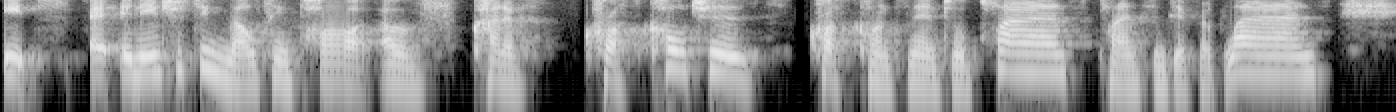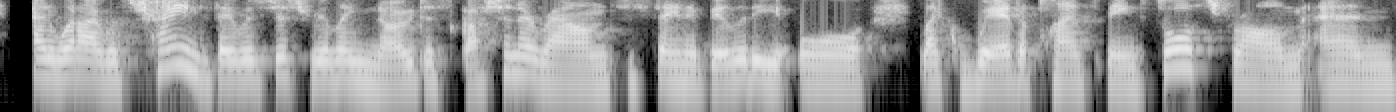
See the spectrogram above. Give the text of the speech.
it's an interesting melting pot of kind of cross cultures, cross continental plants, plants in different lands. And when I was trained, there was just really no discussion around sustainability or like where the plant's being sourced from. And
